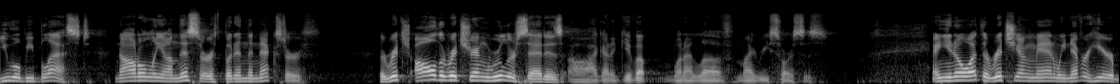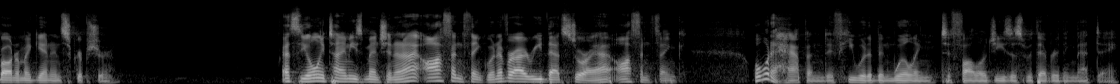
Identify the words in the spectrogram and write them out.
You will be blessed, not only on this earth, but in the next earth. The rich, all the rich young ruler said is, Oh, I got to give up what I love, my resources. And you know what? The rich young man, we never hear about him again in Scripture. That's the only time he's mentioned. And I often think, whenever I read that story, I often think, what would have happened if he would have been willing to follow Jesus with everything that day?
